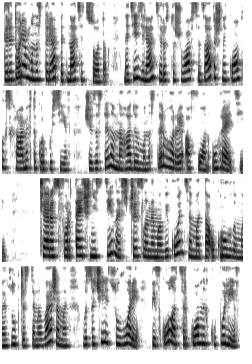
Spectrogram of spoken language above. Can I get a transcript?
Територія монастиря 15 соток. На цій ділянці розташувався затишний комплекс храмів та корпусів, що за стилем нагадує монастир гори Афон у Греції. Через фортечні стіни з численними віконцями та округлими зубчастими вежами височіють суворі півкола церковних куполів.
